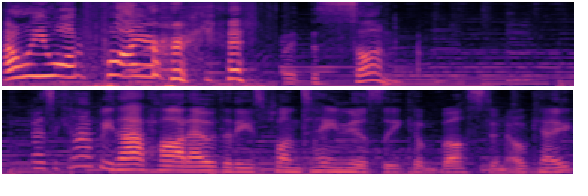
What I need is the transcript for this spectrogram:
How are you on fire again? Wait, the sun. Guys, it can't be that hot out that he's spontaneously combusting, okay?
